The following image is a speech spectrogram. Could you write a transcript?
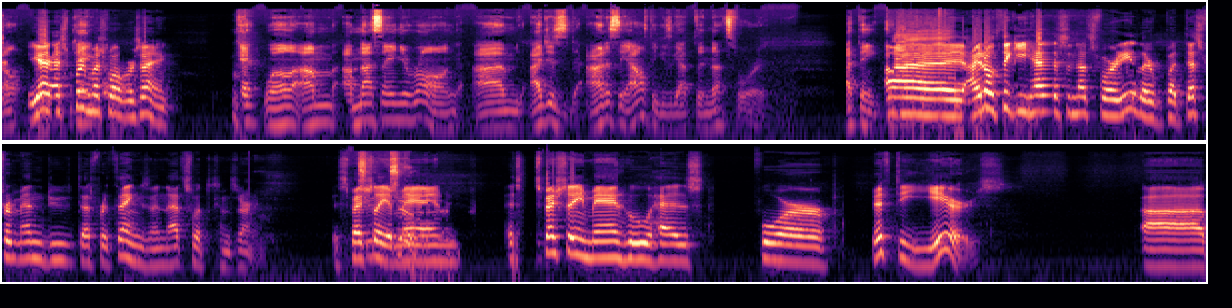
Don't, yeah, that's pretty much what we're saying. Okay, well, I'm I'm not saying you're wrong. I'm I just honestly I don't think he's got the nuts for it. I think Uh, I don't think he has the nuts for it either. But desperate men do desperate things, and that's what's concerning. Especially a man, especially a man who has for fifty years uh,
